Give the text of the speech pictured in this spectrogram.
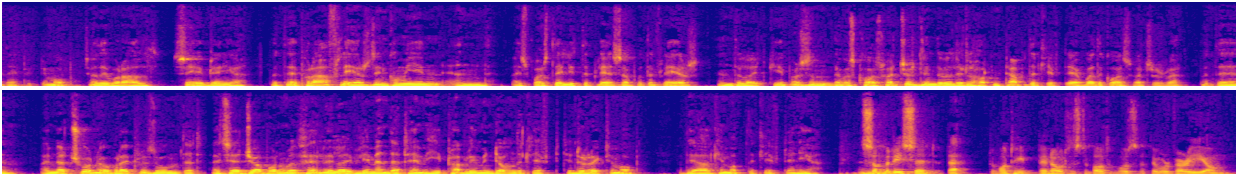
they picked them up. So they were all saved anyhow. But they put our flares then come in and I suppose they lit the place up with the flares and the light keepers and there was coast watchers. Then there was a little hut on top of the cliff there where the coast watchers were. But um, I'm not sure now, but I presume that I'd say Joe Byrne was fairly lively man that time. He probably went down the cliff to direct him up. But they all came up the cliff anyhow. And Somebody said that the one thing they noticed about them was that they were very young.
